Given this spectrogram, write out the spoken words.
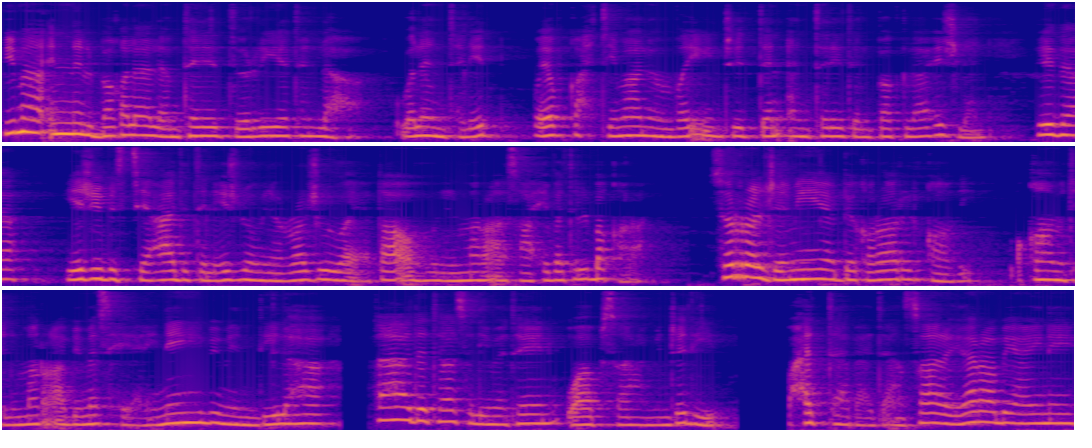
بما أن البغلة لم تلد ذرية لها ولن تلد ويبقى احتمال ضئيل جدا أن تلد البغلة عجلا. لذا يجب استعادة العجل من الرجل وإعطاؤه للمرأة صاحبة البقرة. سر الجميع بقرار القاضي وقامت المرأة بمسح عينيه بمنديلها فعادتا سليمتين وأبصر من جديد وحتى بعد أن صار يرى بعينيه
